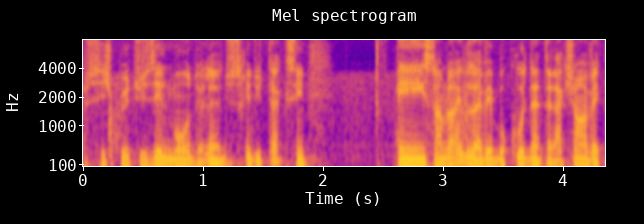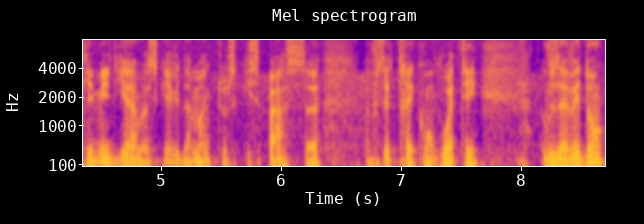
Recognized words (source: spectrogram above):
si je peux utiliser le mot, de l'industrie du taxi et il semblerait que vous avez beaucoup d'interactions avec les médias parce qu'évidemment que tout ce qui se passe, euh, vous êtes très convoité. Vous avez donc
